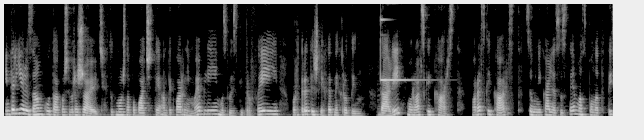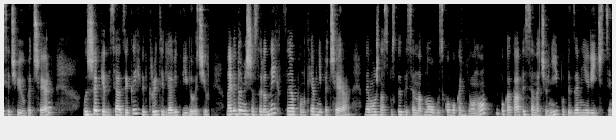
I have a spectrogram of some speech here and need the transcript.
Інтер'єри замку також вражають. Тут можна побачити антикварні меблі, мисливські трофеї, портрети шляхетних родин. Далі Моравський карст. Моравський карст це унікальна система з понад тисячею печер, лише 50 з яких відкриті для відвідувачів. Найвідоміша серед них це Пункевні печера, де можна спуститися на дно вузького каньйону і покататися на човні по підземній річці.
